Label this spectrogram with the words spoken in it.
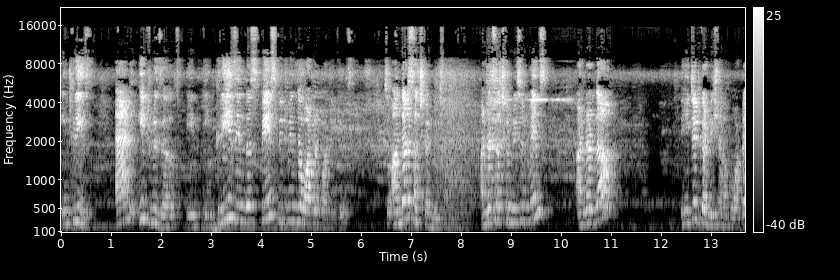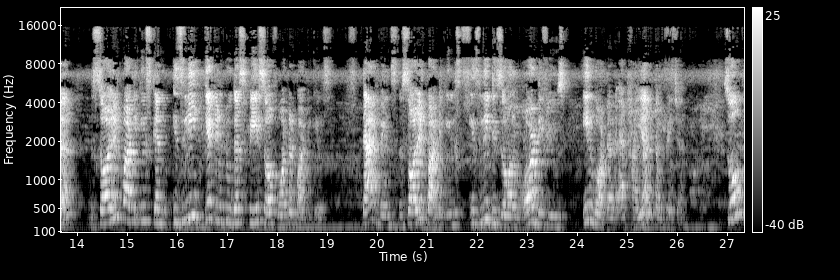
increase and it results in increase in the space between the water particles. So under such condition, under such condition means under the heated condition of water, the solid particles can easily get into the space of water particles. That means the solid particles easily dissolve or diffuse in water at higher temperature. So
